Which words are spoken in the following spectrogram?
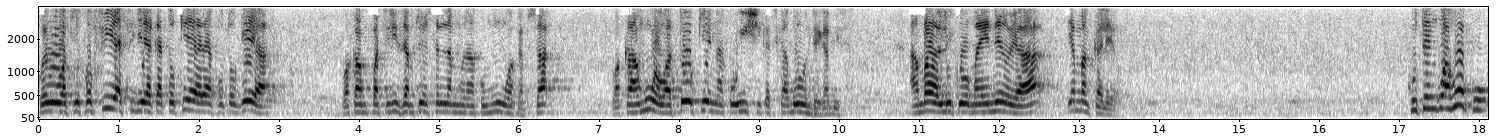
Kwa hivyo wakihofia sije yakatokea ya kutokea wakampatiliza Mtume sallam na kumua kabisa. Wakaamua watoke na kuishi katika bonde kabisa ambayo liko maeneo ya ya maka leo. Kutengwa huku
